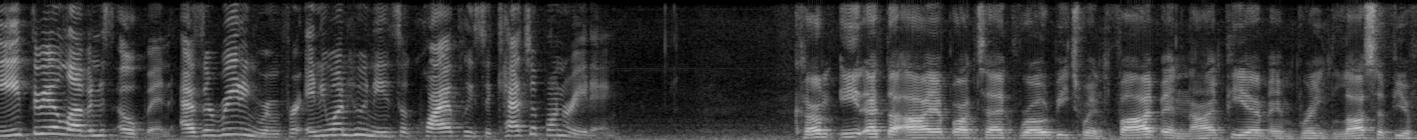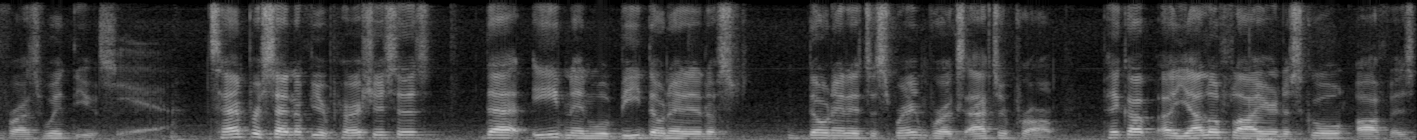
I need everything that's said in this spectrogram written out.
E311 is open as a reading room for anyone who needs a quiet place to catch up on reading. Come eat at the IHOP on Tech Road between 5 and 9 p.m. and bring lots of your friends with you. Yeah. 10% of your purchases that evening will be donated donated to Springbrooks after prom. Pick up a yellow flyer in the school office,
